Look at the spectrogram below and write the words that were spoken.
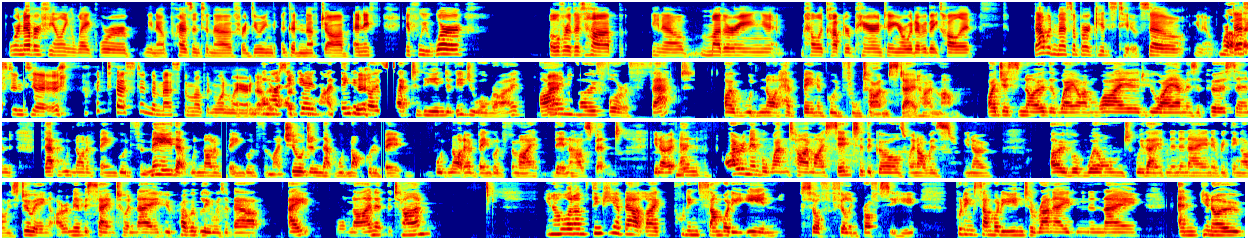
we're never feeling like we're you know present enough or doing a good enough job and if if we were over the top you know mothering helicopter parenting or whatever they call it that would mess up our kids too so you know we're Well, destined to we're destined to mess them up in one way or And another I, so. again, I think it goes back to the individual, right? I know for a fact I would not have been a good full time stay at home mum. I just know the way I'm wired, who I am as a person. That would not have been good for me. That would not have been good for my children. That would not could have been would not have been good for my then husband. You know, and I remember one time I said to the girls when I was, you know, overwhelmed with Aden and Anais and everything I was doing, I remember saying to Anais, who probably was about eight or nine at the time, you know what, I'm thinking about like putting somebody in, self fulfilling prophecy here, putting somebody in to run Aden and Anais and, you know,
